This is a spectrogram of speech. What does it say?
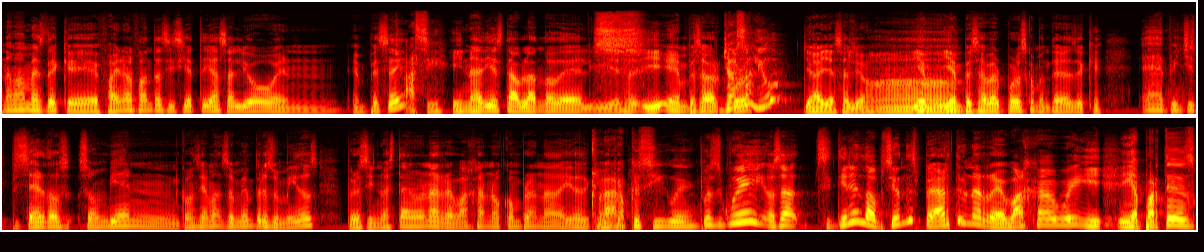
No mames, de que Final Fantasy VII ya salió en, en PC Ah, sí. y nadie está hablando de él. Y, eso- y- y empecé a ver. ¿Ya puro- salió? Ya, ya salió. Ah. Y, em- y empecé a ver puros comentarios de que, eh, pinches cerdos, son bien, ¿cómo se llama? Son bien presumidos, pero si no están en una rebaja no compran nada. Y Claro que, que sí, güey. pues, güey, o sea, si tienes la opción de esperarte una rebaja, güey, y Y aparte es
